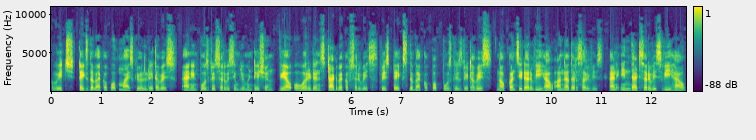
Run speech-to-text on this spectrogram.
which takes the backup of MySQL database and in Postgres service implementation, we have overridden start backup service which takes the backup of Postgres database. Now consider we have another service and in that service we have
